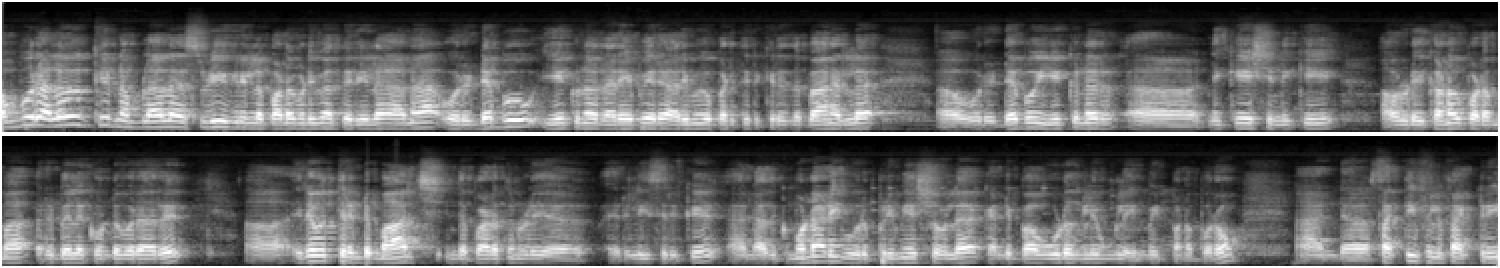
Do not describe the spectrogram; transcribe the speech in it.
அவ்வொரு அளவுக்கு நம்மளால் ஸ்டுடியோ கிரீனில் பட முடியுமா தெரியல. ஆனால் ஒரு டெபு இயக்குனர் நிறைய பேர் அறிமுகப்படுத்தியிருக்கிற இந்த பேனரில் ஒரு டெபு இயக்குனர் நிகேஷ் இன்னைக்கு அவருடைய கனவு படமாக ரிபேலை கொண்டு வராரு. இருபத்தி ரெண்டு மார்ச் இந்த படத்தினுடைய ரிலீஸ் இருக்குது அண்ட் அதுக்கு முன்னாடி ஒரு ப்ரீமியர் ஷோவில் கண்டிப்பாக ஊடகங்களையும் உங்களை இன்வைட் பண்ண போகிறோம் அண்ட் சக்தி ஃபிலிம் ஃபேக்ட்ரி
